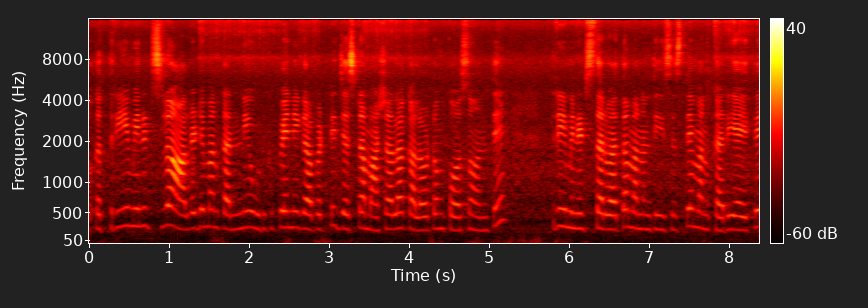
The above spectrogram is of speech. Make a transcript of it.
ఒక త్రీ మినిట్స్లో ఆల్రెడీ మనకు అన్నీ ఉడికిపోయినాయి కాబట్టి జస్ట్ ఆ మసాలా కలవటం కోసం అంతే. త్రీ మినిట్స్ తర్వాత మనం తీసేస్తే మన కర్రీ అయితే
